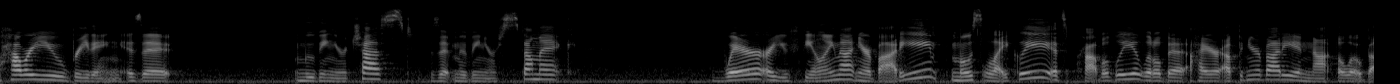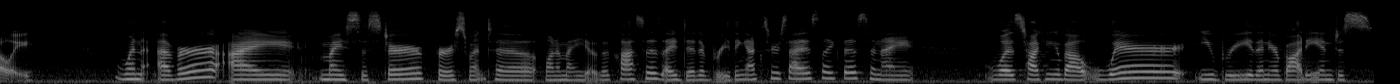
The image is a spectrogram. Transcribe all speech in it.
how are you breathing? Is it moving your chest? Is it moving your stomach? Where are you feeling that in your body? Most likely it's probably a little bit higher up in your body and not the low belly. Whenever i my sister first went to one of my yoga classes i did a breathing exercise like this and i was talking about where you breathe in your body and just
